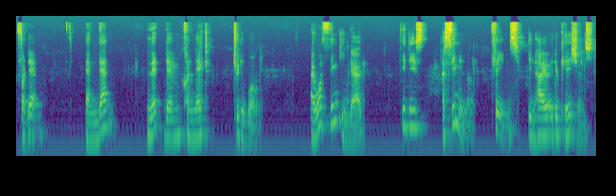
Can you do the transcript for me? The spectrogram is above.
for them, and that let them connect to the world. I was thinking that it is a similar things in higher educations.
